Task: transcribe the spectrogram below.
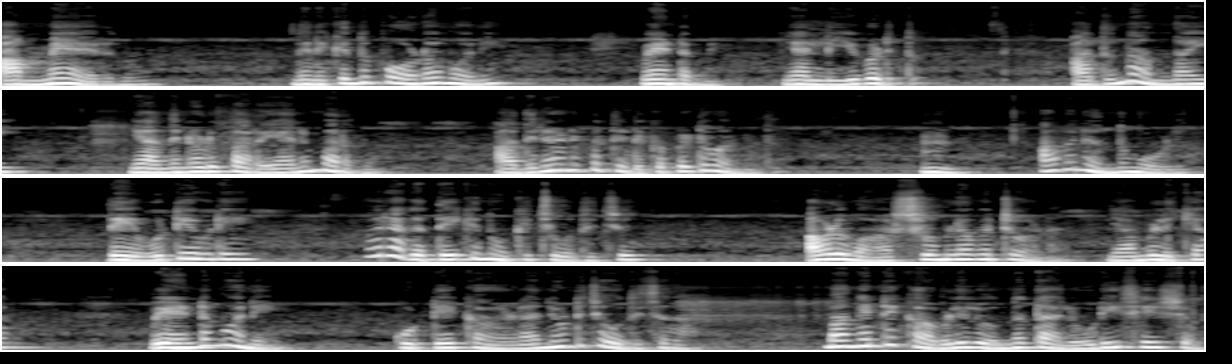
അമ്മയായിരുന്നു. നിനക്കിന്ന് പോണോ മോനെ? വേണ്ടമ്മേ. ഞാൻ ലീവ് എടുത്തു. അത് നന്നായി. ഞാൻ നിന്നോട് പറയാനും മറന്നു. അതിനാണിപ്പോൾ തിടുക്കപ്പെട്ട് വന്നത്. അവനൊന്നും അവനൊന്ന് ദേവൂട്ടി എവിടെ? അവരകത്തേക്ക് നോക്കി ചോദിച്ചു. അവൾ വാഷ്റൂമിലോ മറ്റോ ആണ്? ഞാൻ വിളിക്കാം. വേണ്ട മോനെ. കുട്ടിയെ കാണാഞ്ഞോണ്ട് ചോദിച്ചതാ. മകന്റെ കവളിൽ ഒന്ന് തലോടിയ ശേഷം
